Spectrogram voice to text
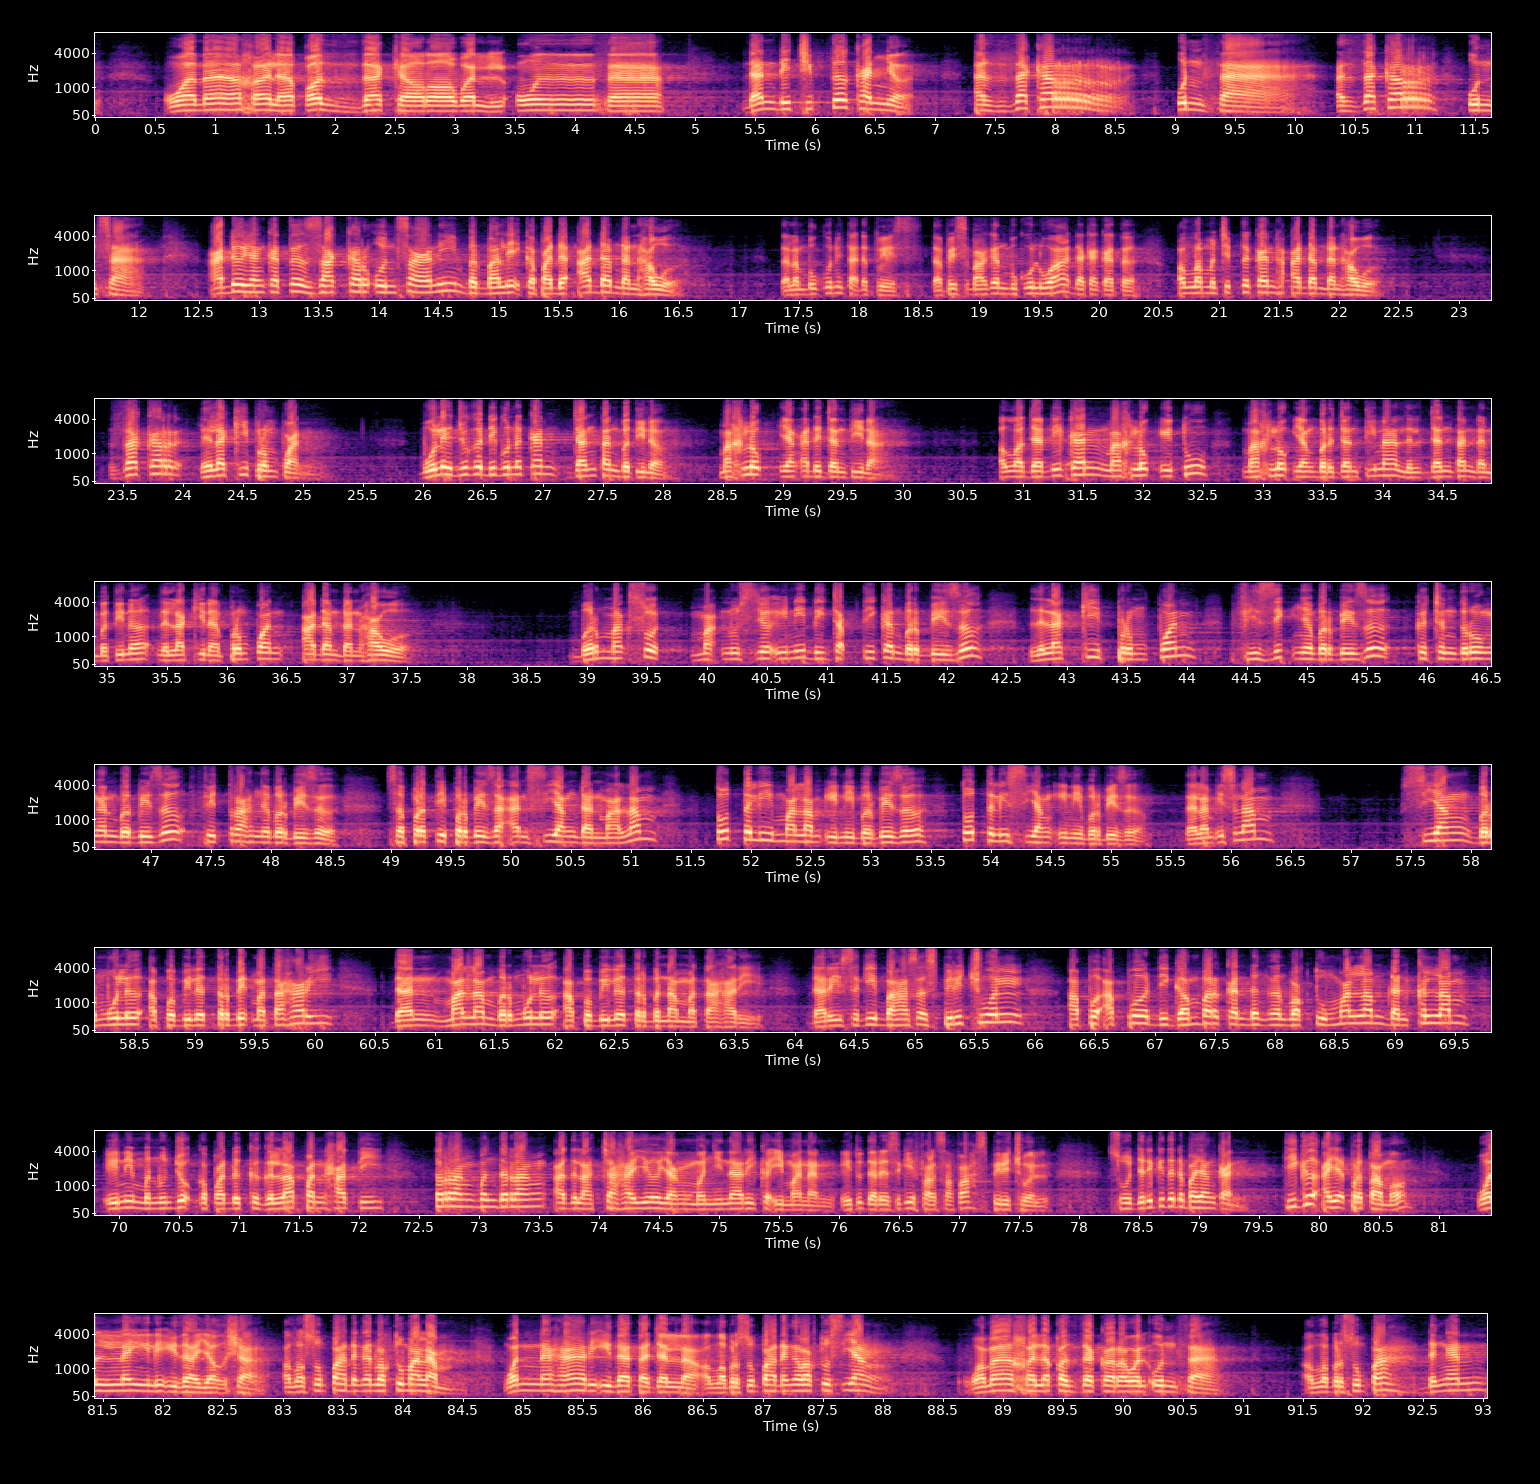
وَمَا خَلَقَ الذَّكَرَ وَالْأُنْثَى Dan diciptakannya الذَّكَرْ أُنْثَى الذَّكَرْ أُنْثَى Ada yang kata zakar unsa ni berbalik kepada Adam dan Hawa. Dalam buku ni tak ada tulis. Tapi sebahagian buku luar dia akan kata Allah menciptakan Adam dan Hawa. Zakar lelaki perempuan. Boleh juga digunakan jantan betina. Makhluk yang ada jantina. Allah jadikan makhluk itu makhluk yang berjantina, jantan dan betina, lelaki dan perempuan, Adam dan Hawa. Bermaksud manusia ini dicaptikan berbeza, lelaki perempuan fiziknya berbeza, kecenderungan berbeza, fitrahnya berbeza. Seperti perbezaan siang dan malam, totally malam ini berbeza, totally siang ini berbeza. Dalam Islam, siang bermula apabila terbit matahari dan malam bermula apabila terbenam matahari. Dari segi bahasa spiritual, apa-apa digambarkan dengan waktu malam dan kelam ini menunjuk kepada kegelapan hati, terang benderang adalah cahaya yang menyinari keimanan. Itu dari segi falsafah spiritual. So jadi kita dah bayangkan, tiga ayat pertama, Wal-laili idha yaghsha. Allah sumpah dengan waktu malam. Wan-nahari idha tajalla. Allah bersumpah dengan waktu siang. Wa ma khalaqadz dzakara wal untha. Allah bersumpah dengan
